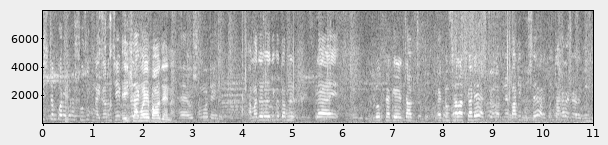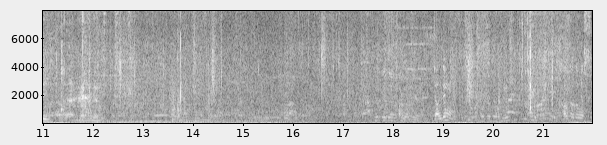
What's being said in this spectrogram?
সিস্টেম করার কোনো সুযোগ নাই কারণ যে এই সময়ে পাওয়া যায় না। হ্যাঁ ওই সময়টাই নেই। আমাদের ওইদিকে তো আপনার প্রায় লোক থাকে চারজন। একজন সালাদ কাটে, একজন আপনার বাটি পুষে, আরেকজন টাকা রাখে, আরেকজন দিই চাল দেবো হালকা তো বসছে।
